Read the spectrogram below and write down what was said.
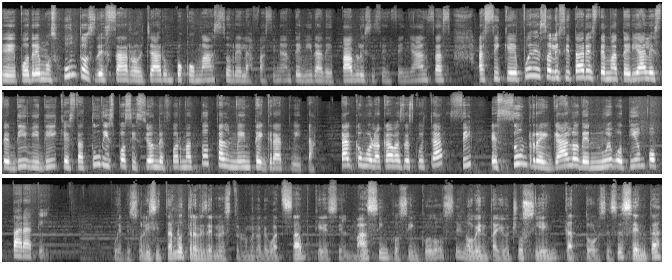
eh, podremos juntos desarrollar un poco más sobre la fascinante vida de Pablo y sus enseñanzas. Así que puedes solicitar este material, este DVD que está a tu disposición de forma totalmente gratuita. Tal como lo acabas de escuchar, sí, es un regalo de nuevo tiempo para ti. Puedes solicitarlo a través de nuestro número de WhatsApp, que es el más 5512 9810 1460,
